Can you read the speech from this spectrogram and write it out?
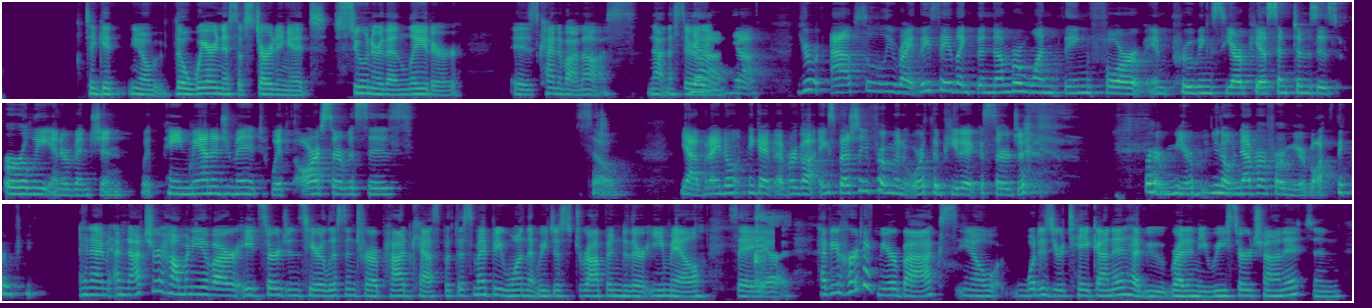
to get, you know, the awareness of starting it sooner than later is kind of on us, not necessarily. Yeah, yeah. You're absolutely right. They say like the number one thing for improving CRPS symptoms is early intervention with pain management, with our services. So, yeah, but I don't think I've ever got, especially from an orthopedic surgeon, for mirror, you know, never for mirror box therapy. And I'm, I'm not sure how many of our eight surgeons here listen to our podcast, but this might be one that we just drop into their email. Say, uh, have you heard of MirrorBox? You know, what is your take on it? Have you read any research on it? And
